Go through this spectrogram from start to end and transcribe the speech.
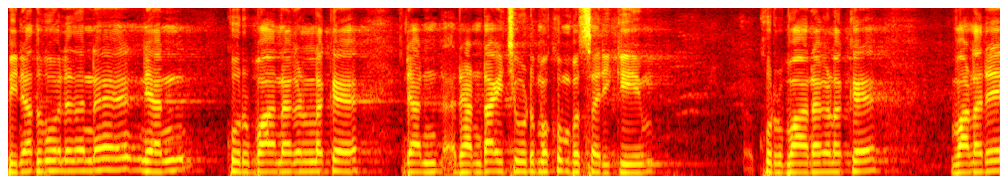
പിന്നെ അതുപോലെ തന്നെ ഞാൻ കുർബാനകളിലൊക്കെ രണ്ട് രണ്ടാഴ്ച കൂടുമ്പോൾ കുമ്പസരിക്കുകയും കുർബാനകളൊക്കെ വളരെ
